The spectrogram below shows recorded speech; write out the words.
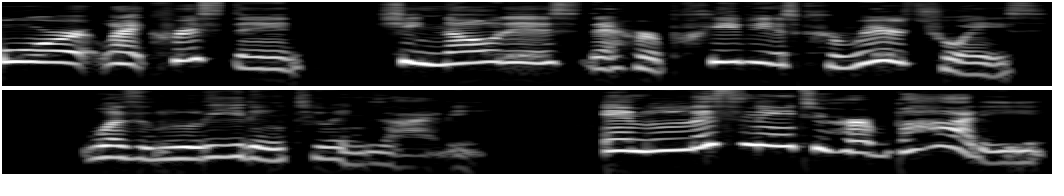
Or, like Kristen, she noticed that her previous career choice was leading to anxiety. In listening to her body,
